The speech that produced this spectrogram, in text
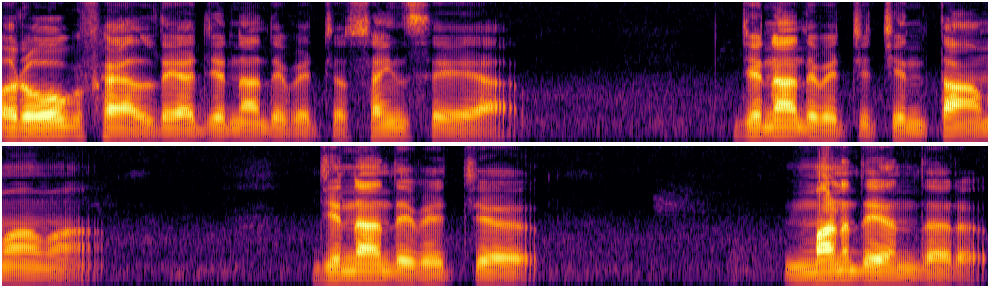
ਰੋਗ ਫੈਲਦੇ ਆ, ਜਿਨ੍ਹਾਂ ਦੇ ਵਿੱਚ ਸੈਂਸੇ ਆ ਜਿਨ੍ਹਾਂ ਦੇ ਵਿੱਚ ਚਿੰਤਾਵਾਂ ਵਾ, ਜਿਨ੍ਹਾਂ ਦੇ ਵਿੱਚ ਮਨ ਦੇ ਅੰਦਰ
